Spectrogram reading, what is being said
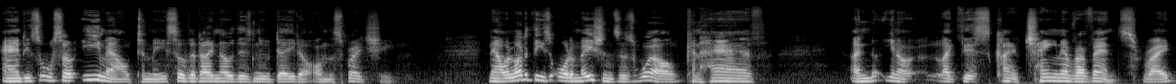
and it's also emailed to me so that I know there's new data on the spreadsheet. Now, a lot of these automations as well can have, a, you know, like this kind of chain of events, right?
